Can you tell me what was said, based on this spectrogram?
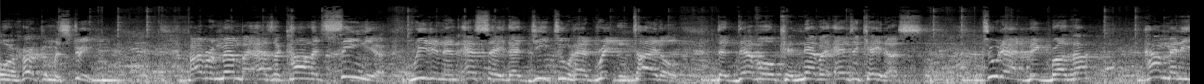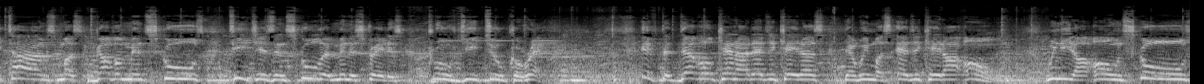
or Herkimer Street. I remember as a college senior reading an essay that Jitu had written titled, The Devil Can Never Educate Us. To that, big brother, how many times must government, schools, teachers, and school administrators prove Jitu correct? If the devil cannot educate us, then we must educate our own. We need our own schools,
